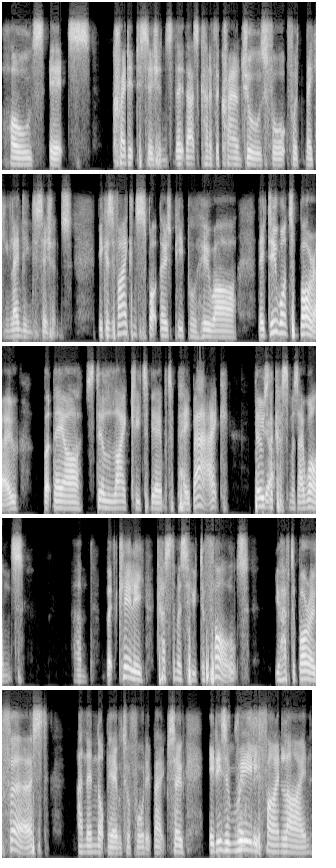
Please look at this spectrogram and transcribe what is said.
holds its credit decisions that, that's kind of the crown jewels for for making lending decisions because if i can spot those people who are they do want to borrow but they are still likely to be able to pay back, those yeah. are the customers I want. Um, but clearly, customers who default, you have to borrow first and then not be able to afford it back. So it is a really fine line.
